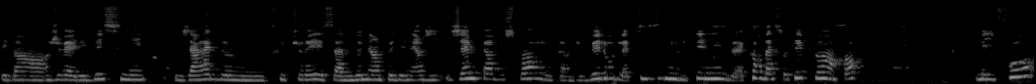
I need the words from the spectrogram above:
et ben je vais aller dessiner et j'arrête de me triturer et ça va me donner un peu d'énergie. J'aime faire du sport, je vais faire du vélo, de la piscine, du tennis, de la corde à sauter, peu importe. Mais il faut,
